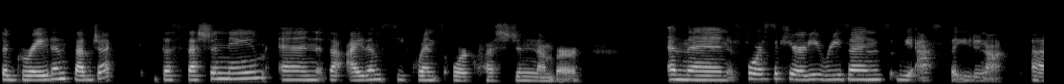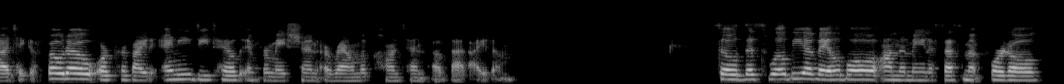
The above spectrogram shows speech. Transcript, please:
the grade and subject, the session name, and the item sequence or question number. And then for security reasons, we ask that you do not uh, take a photo or provide any detailed information around the content of that item. So this will be available on the Maine assessment portal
